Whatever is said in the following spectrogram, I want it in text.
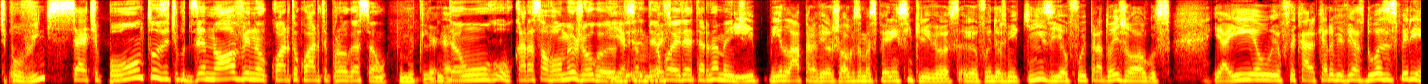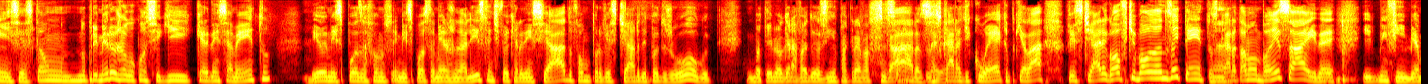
tipo, 27 pontos e, tipo, 19 no quarto quarto de prorrogação. Muito legal. Então, é. o cara salvou o meu jogo. E eu essa, devo a ele eternamente. E ir lá para ver os jogos é uma experiência incrível. Eu, fui em 2015 e eu fui para dois jogos. E aí eu, eu falei, cara, eu quero viver as duas experiências. Então, no primeiro jogo eu consegui credenciamento. Eu e minha esposa fomos, minha esposa também é jornalista, a gente foi credenciado, fomos pro vestiário depois do jogo. Botei meu gravadorzinho para gravar com os caras, os caras de cueca, porque lá, vestiário é igual futebol dos anos 80. Os é. caras tomam banho e saem, né? E, enfim, minha,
